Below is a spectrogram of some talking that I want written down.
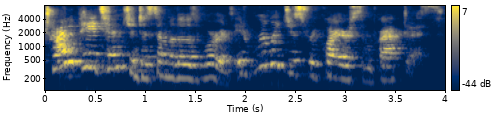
try to pay attention to some of those words. It really just requires some practice.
